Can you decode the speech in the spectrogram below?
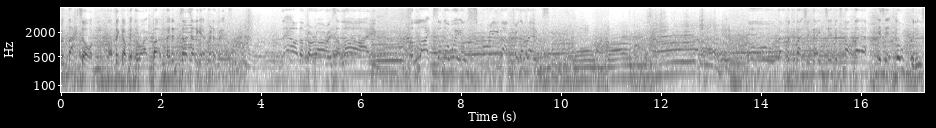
with that on. I think I've hit the right button. They didn't tell us how to get rid of it. Now the Ferrari's alive. The lights on the wheels scream up through the ribs. That chicane, Tiff. It's not there, is it? Oh, it is.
